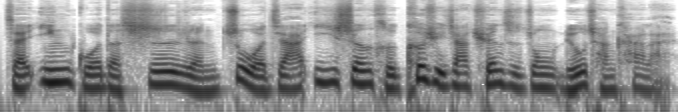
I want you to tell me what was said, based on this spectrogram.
在英国的诗人、作家、医生和科学家圈子中流传开来。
